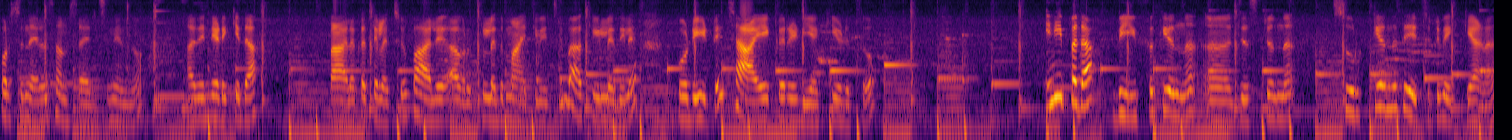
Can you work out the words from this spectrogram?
കുറച്ച് നേരം സംസാരിച്ച് നിന്നു. അതിന്റെ ഇടയ്ക്ക് ഇതാ പാലൊക്കെ തിളച്ചു പാൽ അവർക്കുള്ളത് മാറ്റി വെച്ച് ബാക്കിയുള്ളതിൽ പൊടിയിട്ട് ചായയൊക്കെ റെഡിയാക്കി എടുത്തു. ഇനിയിപ്പോൾ ദാ ബീഫൊക്കെ ഒന്ന് ജസ്റ്റ് ഒന്ന് സുറുക്കി ഒന്ന് തേച്ചിട്ട് വെക്കുകയാണ്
